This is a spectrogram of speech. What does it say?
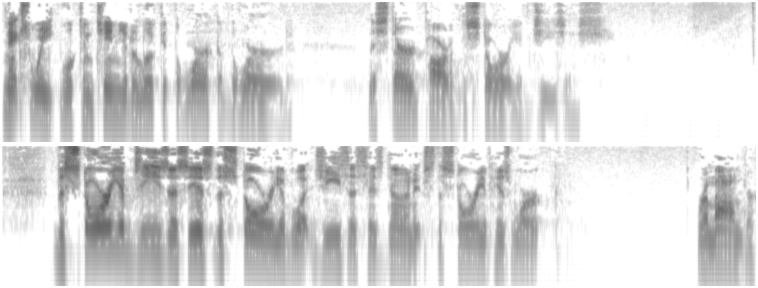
Next week, we'll continue to look at the work of the Word, this third part of the story of Jesus. The story of Jesus is the story of what Jesus has done, it's the story of His work. Reminder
